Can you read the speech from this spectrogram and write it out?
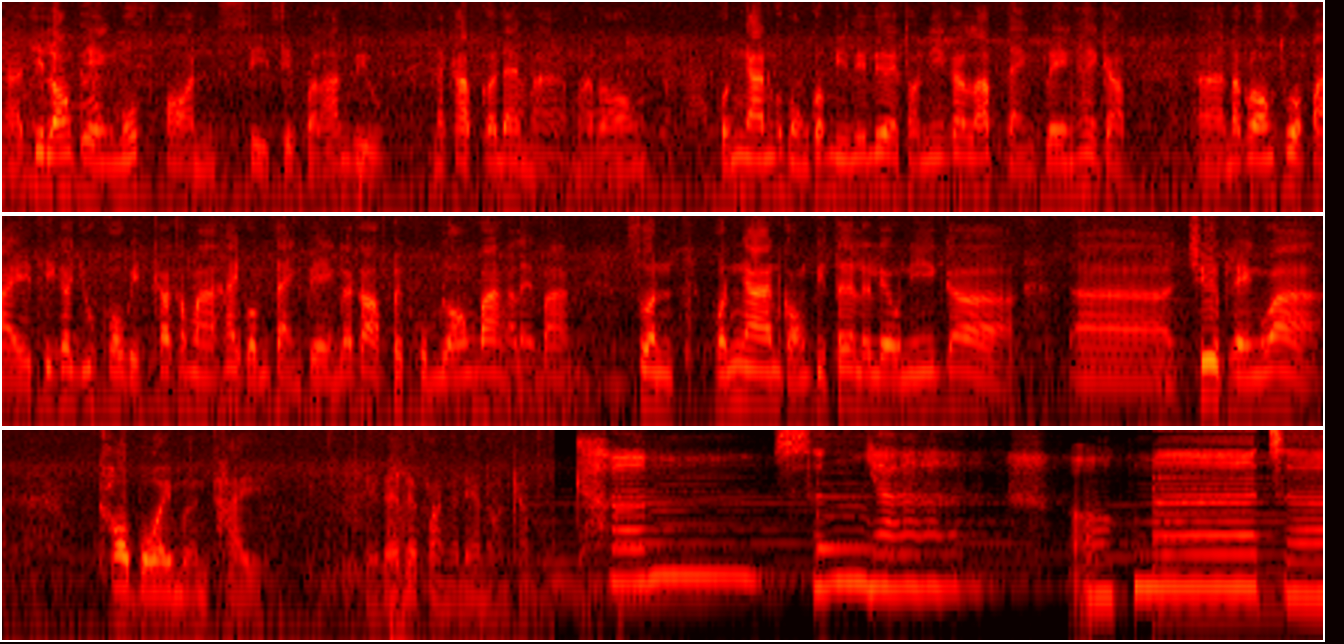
อาที่ร้องเพลง move on 40 กว่าล้านวิว นะครับก็ได้มามาร้องผลงานของผมก็มีเรื่อยๆ ตอนนี้ก็รับแต่งเพลงให้กับนักร้องทั่วไปที่เขายุคโควิดเข้ามาให้ผมแต่งเพลงแล้วก็ไปคุมร้องบ้างอะไรบ้าง ส่วนผลงานของปีเตอร์เร็วๆนี้ก็ชื่อเพลงว่า Cowboy เมืองไทย เดี๋ยวได้ได้ฟังกันแน่นอนครับคำสัญญา ออกมาจา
